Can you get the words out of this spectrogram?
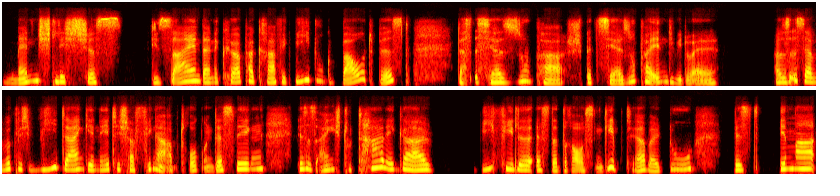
menschliches Design, deine Körpergrafik, wie du gebaut bist, das ist ja super speziell, super individuell. Also es ist ja wirklich wie dein genetischer Fingerabdruck und deswegen ist es eigentlich total egal, wie viele es da draußen gibt, ja, weil du bist immer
